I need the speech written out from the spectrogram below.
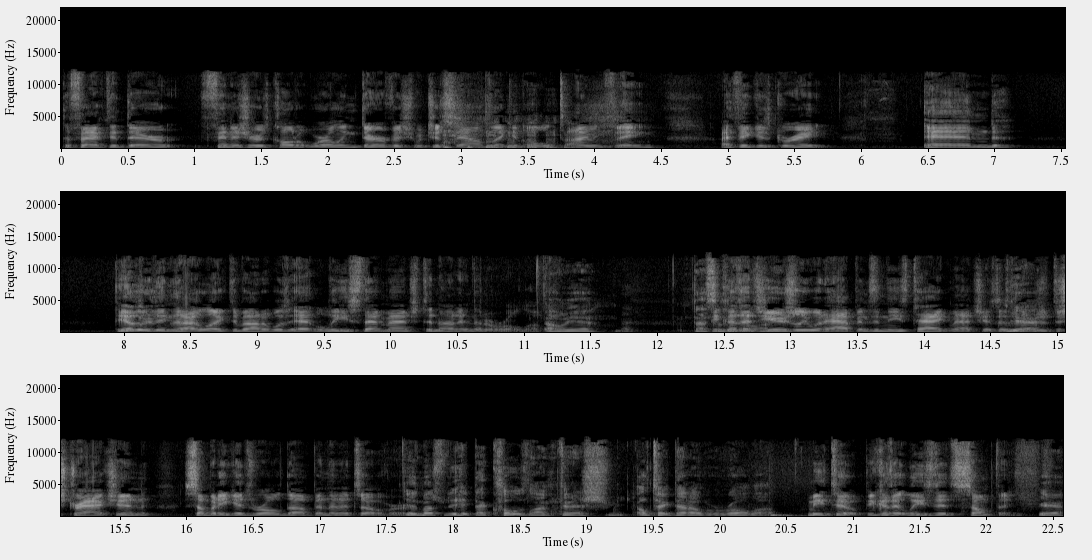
The fact that their finisher is called a whirling dervish, which just sounds like an old timey thing, I think is great. And the other thing that I liked about it was at least that match did not end in a roll up. Oh yeah, that's Because that's usually what happens in these tag matches. Is Yeah. There's a distraction, somebody gets rolled up, and then it's over. as much as you hit that clothesline finish, I'll take that over a roll up. Me too, because at least it's something. Yeah,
